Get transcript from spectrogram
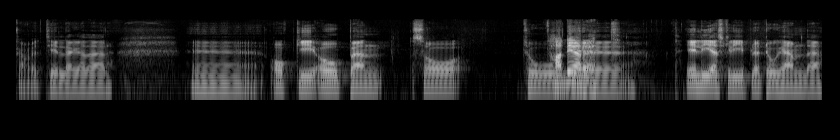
kan vi tillägga där. Eh, och i Open så tog... Hade jag eh, rätt? Elias Gripler tog hem det.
